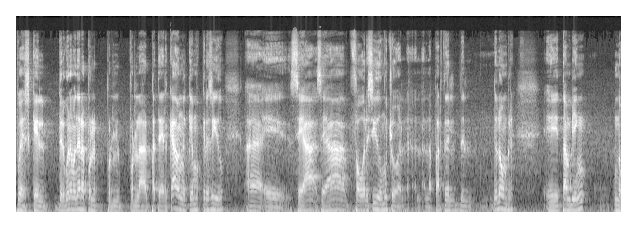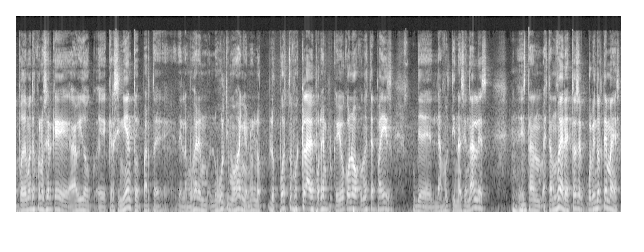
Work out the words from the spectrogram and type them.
pues que de alguna manera por, por, por la patriarcado en el que hemos crecido ah, eh, se, ha, se ha favorecido mucho a la, parte del, del, hombre. Eh, también no podemos desconocer que ha habido eh, crecimiento por parte de, la mujer en, los últimos años. ¿no? Los, los, puestos más claves, por ejemplo, que yo conozco en este país de las multinacionales, están, están mujeres. Entonces, volviendo al tema es,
